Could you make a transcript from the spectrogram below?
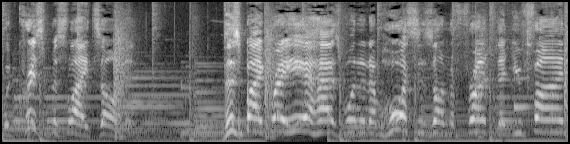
with Christmas lights on it. This bike right here has one of them horses on the front that you find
